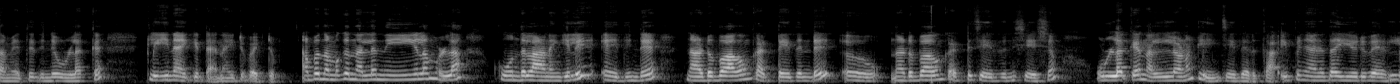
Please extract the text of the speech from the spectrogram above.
സമയത്ത് ഇതിന്റെ ഉള്ളൊക്കെ ക്ലീൻ ആയി കിട്ടാനായിട്ട് പറ്റും. അപ്പോൾ നമുക്ക് നല്ല നീളമുള്ള കൂന്തലാണെങ്കിൽ ഇതിന്റെ നടുഭാഗം കട്ട് ചെയ്തിട്ട് നടുഭാഗം കട്ട് ചെയ്തതിന് ശേഷം ഉള്ളൊക്കെ നല്ലോണം ക്ലീൻ ചെയ്തെടുക്കുക. ഇപ്പം ഞാനിതാ ഈ ഒരു വിരൽ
